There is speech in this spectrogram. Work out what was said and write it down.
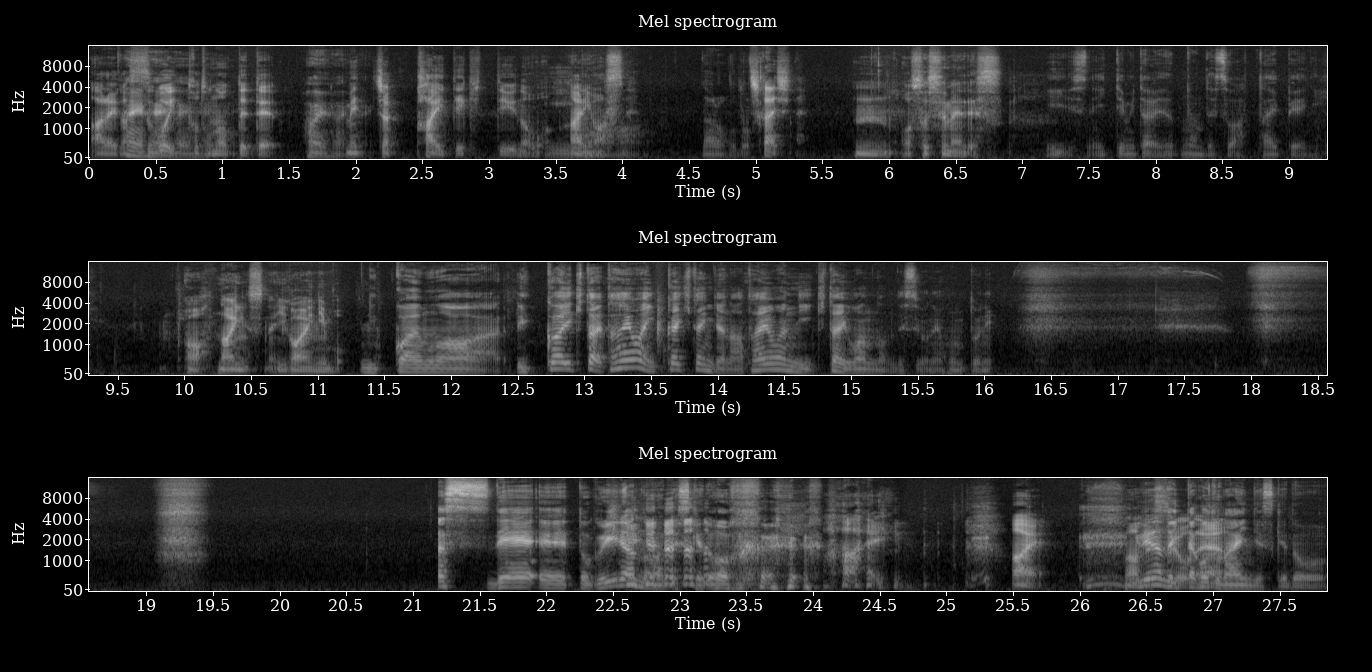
あれがすごい整っててめっちゃ快適っていうのもあ。りますね。なるほど。近いしね。うんおすすめです。いいですね。行ってみたいもんですわ台北に。あないんですね意外にも。一回もない一回行きたい。台湾一回行きたいんだよな。台湾に行きたいワンなんですよね本当にっすでえーっとグリーンランドなんですけど。はい。はい。グリーンランド行ったこといないんですけど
